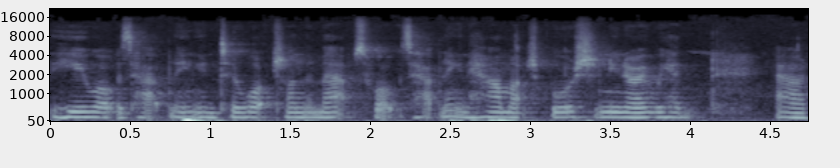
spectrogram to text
hear what was happening and to watch on the maps what was happening and how much bush. And, you know, we had our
